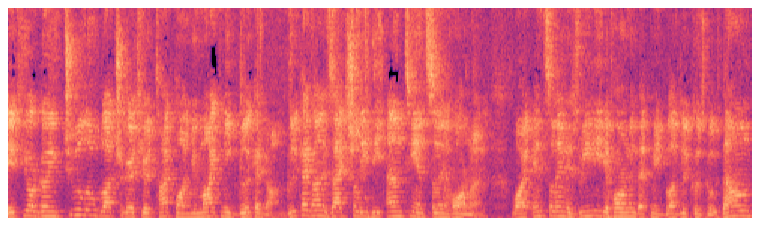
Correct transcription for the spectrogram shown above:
if you're going too low blood sugar, if you're type 1, you might need glucagon. Glucagon is actually the anti-insulin hormone. While insulin is really the hormone that makes blood glucose go down,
